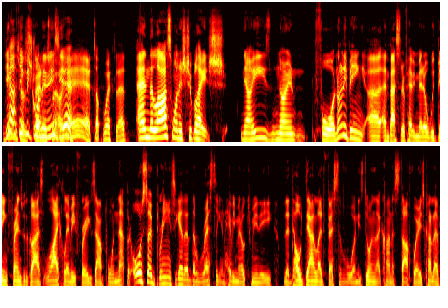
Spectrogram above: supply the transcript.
Yeah, I He's think Mick Gordon is. well. Yeah. yeah, top work, lad. And the last one is Triple H. Now he's known for not only being uh, ambassador of heavy metal with being friends with guys like Lemmy, for example, and that, but also bringing together the wrestling and heavy metal community with the whole Download Festival, and he's doing that kind of stuff where he's kind of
